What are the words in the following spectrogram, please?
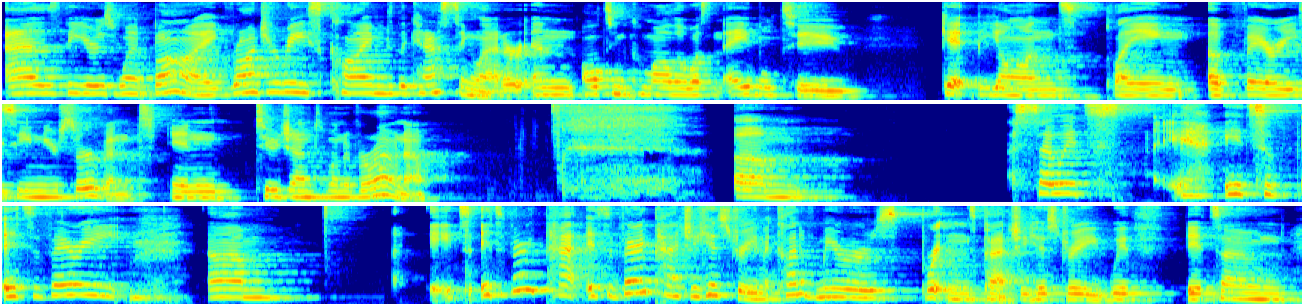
as the years went by, Roger Rees climbed the casting ladder and Alton Kumalo wasn't able to get beyond playing a very senior servant in Two Gentlemen of Verona. Um, so it's it's a it's a very um, it's it's a very pa- it's a very patchy history, and it kind of mirrors Britain's patchy history with its own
